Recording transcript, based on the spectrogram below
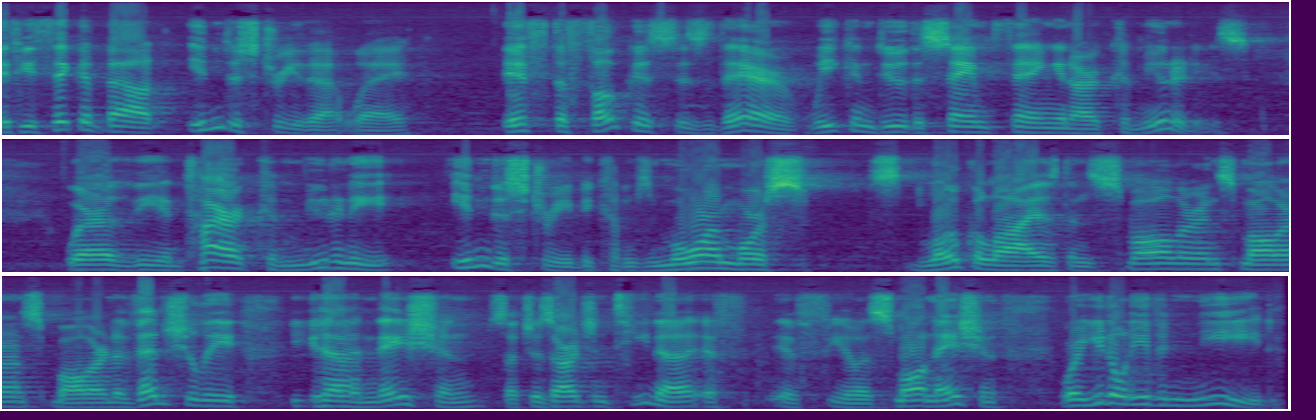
If you think about industry that way, if the focus is there, we can do the same thing in our communities, where the entire community industry becomes more and more localized and smaller and smaller and smaller. And eventually you have a nation such as Argentina, if, if you know, a small nation, where you don't even need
